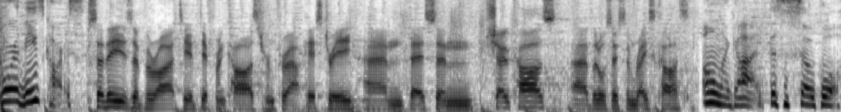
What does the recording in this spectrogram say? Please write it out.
Who are these cars? So these are a variety of different cars from throughout history. Um, there's some show cars, uh, but also some race cars. Oh my god, this is so cool.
